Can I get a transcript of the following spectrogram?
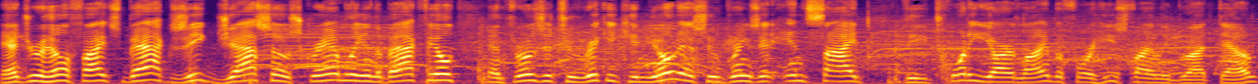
Andrew Hill fights back. Zeke Jasso scrambling in the backfield and throws it to Ricky Quinonez, who brings it inside the 20 yard line before he's finally brought down.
